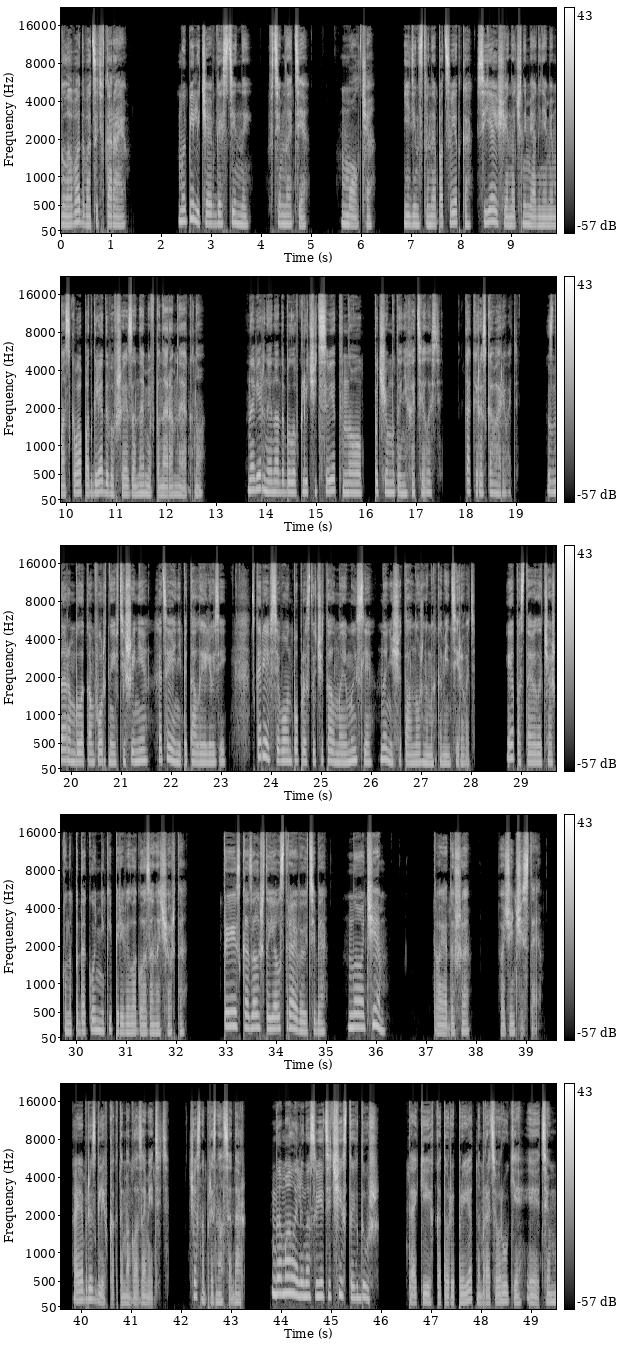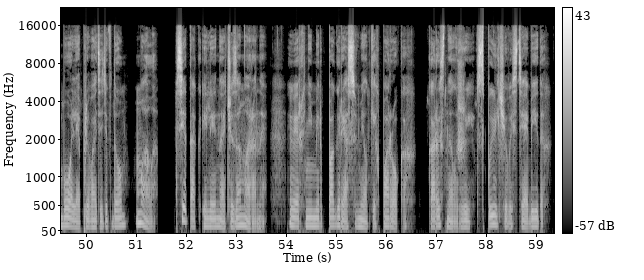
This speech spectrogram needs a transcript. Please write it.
Глава 22. Мы пили чай в гостиной, в темноте, молча. Единственная подсветка — сияющая ночными огнями Москва, подглядывавшая за нами в панорамное окно. Наверное, надо было включить свет, но почему-то не хотелось. Как и разговаривать. С Даром было комфортно и в тишине, хотя я не питала иллюзий. Скорее всего, он попросту читал мои мысли, но не считал нужным их комментировать. Я поставила чашку на подоконник и перевела глаза на чёрта. «Ты сказал, что я устраиваю тебя. Но чем?» «Твоя душа очень чистая. А я брезглив, как ты могла заметить», — честно признался Дар. «Да мало ли на свете чистых душ». Таких, которые приятно брать в руки и тем более приводить в дом, мало. Все так или иначе замараны. Верхний мир погряз в мелких пороках корыстной лжи, вспыльчивости, обидах,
